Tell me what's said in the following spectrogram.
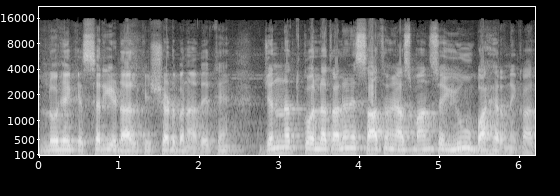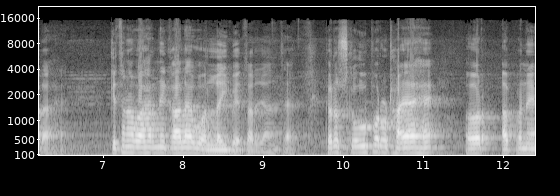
لوہے کے سریے ڈال کے شیڈ بنا دیتے ہیں۔ جنت کو اللہ تعالیٰ نے ساتویں آسمان سے یوں باہر نکالا ہے۔ کتنا باہر نکالا ہے؟ وہ اللہ ہی بہتر جانتا ہے۔ پھر اس کو اوپر اٹھایا ہے۔ اور اپنے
